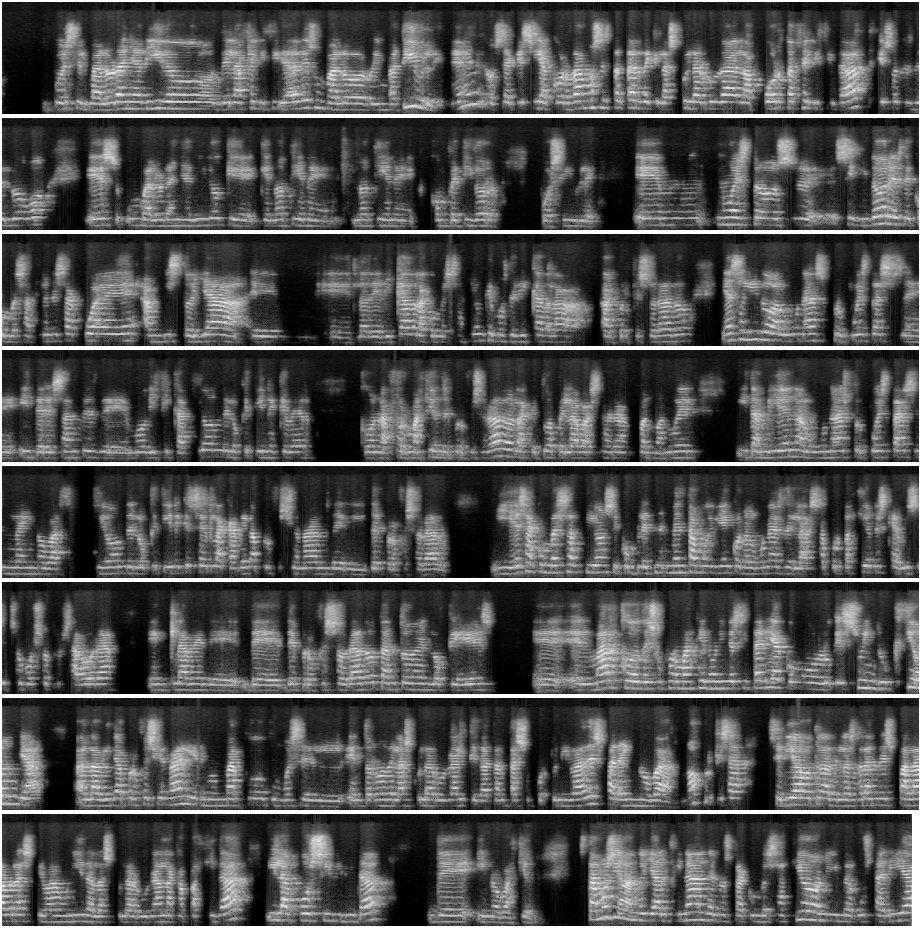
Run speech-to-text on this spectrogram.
pues el valor añadido de la felicidad es un valor imbatible. ¿eh? O sea que si acordamos esta tarde que la escuela rural aporta felicidad, eso desde luego es un valor añadido que, no, tiene, no tiene competidor posible. Em, nuestros eh, seguidores de Conversaciones Aquae han visto ya eh, eh, la dedicada, la conversación que hemos dedicado al profesorado, y han salido algunas propuestas eh, interesantes de modificación de lo que tiene que ver con la formación del profesorado, a la que tú apelabas ahora, Juan Manuel, y también algunas propuestas en la innovación de lo que tiene que ser la carrera profesional del, profesorado. Y esa conversación se complementa muy bien con algunas de las aportaciones que habéis hecho vosotros ahora en clave de profesorado, tanto en lo que es eh, el marco de su formación universitaria como lo que es su inducción ya a la vida profesional y en un marco como es el entorno de la escuela rural que da tantas oportunidades para innovar, ¿no? porque esa sería otra de las grandes palabras que va a unir a la escuela rural, la capacidad y la posibilidad de innovación. Estamos llegando ya al final de nuestra conversación y me gustaría,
